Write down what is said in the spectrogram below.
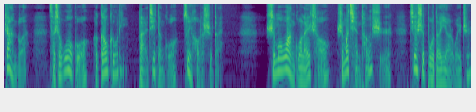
战乱才是倭国和高句丽、百济等国最好的时代。什么万国来朝，什么遣唐使，皆是不得已而为之。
